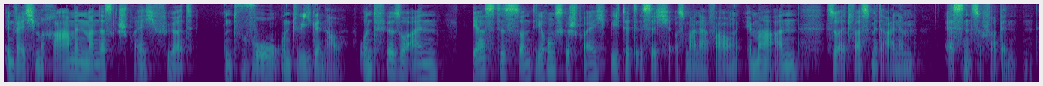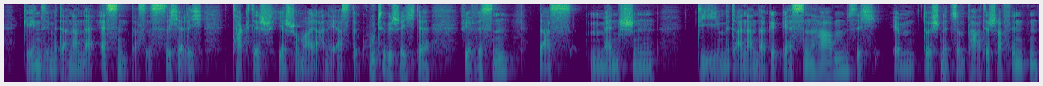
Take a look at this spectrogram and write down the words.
in welchem Rahmen man das Gespräch führt und wo und wie genau. Und für so ein erstes Sondierungsgespräch bietet es sich aus meiner Erfahrung immer an, so etwas mit einem Essen zu verbinden. Gehen Sie miteinander essen. Das ist sicherlich taktisch hier schon mal eine erste gute Geschichte. Wir wissen, dass Menschen, die miteinander gegessen haben, sich im Durchschnitt sympathischer finden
